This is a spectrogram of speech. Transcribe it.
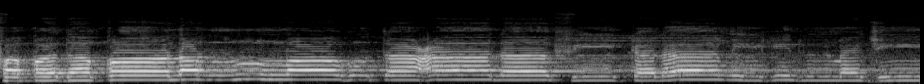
فقد قال الله تعالى في كلامه المجيد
